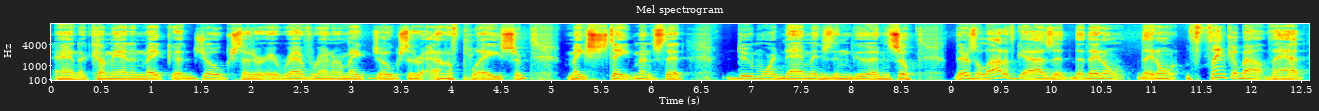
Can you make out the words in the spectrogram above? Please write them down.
and uh, come in and make uh, jokes that are irreverent or make jokes that are out of place or make statements that do more damage than good. And so there's a lot of guys that, that they don't they don't think about that.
